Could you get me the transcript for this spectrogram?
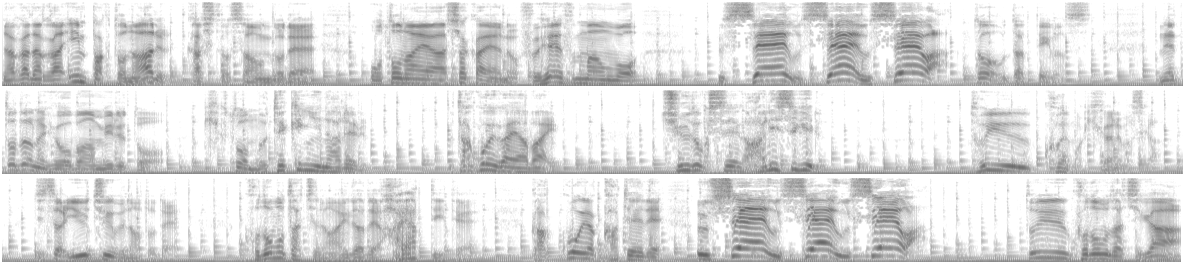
なかなかインパクトのある歌詞とサウンドで大人や社会への不平不満をうっせえうっせえうっせえわと歌っています。ネットでの評判を見ると聞くと無敵になれる。歌声がやばい。中毒性がありすぎる。という声も聞かれますが実は YouTube などで子供たちの間で流行っていて学校や家庭で「うっせえうっせえうっせえわ!」という子供たちが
